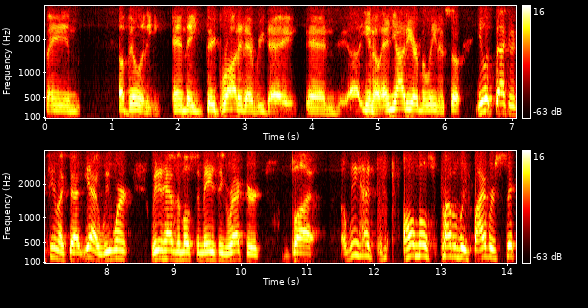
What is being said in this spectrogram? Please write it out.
Fame ability, and they they brought it every day, and uh, you know, and Yadier Molina. So you look back at a team like that, yeah, we weren't, we didn't have the most amazing record, but we had almost probably five or six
